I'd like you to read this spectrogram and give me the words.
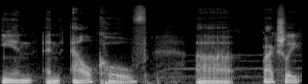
in an alcove. Uh, actually,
